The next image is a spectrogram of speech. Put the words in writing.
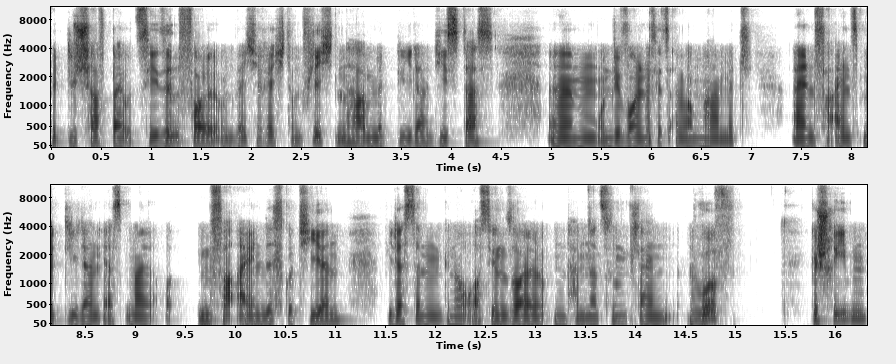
Mitgliedschaft bei OC sinnvoll und welche Rechte und Pflichten haben Mitglieder, dies, das. Ähm, und wir wollen das jetzt einfach mal mit allen Vereinsmitgliedern erstmal im Verein diskutieren, wie das denn genau aussehen soll und haben dazu einen kleinen Entwurf geschrieben.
